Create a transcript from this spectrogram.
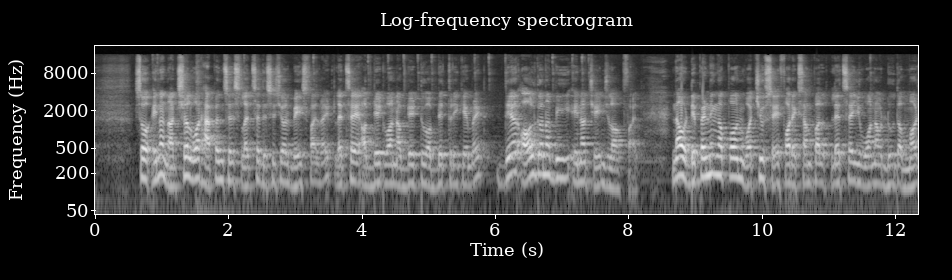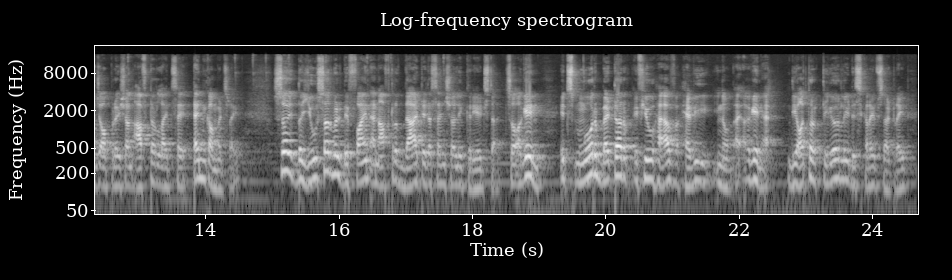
So in a nutshell, what happens is, let's say this is your base file, right? Let's say update one, update two, update three came, right? They're all gonna be in a changelog file. Now, depending upon what you say, for example, let's say you wanna do the merge operation after, let's say 10 commits, right? So the user will define and after that it essentially creates that. So again, it's more better if you have heavy, you know, again, the author clearly describes that, right?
